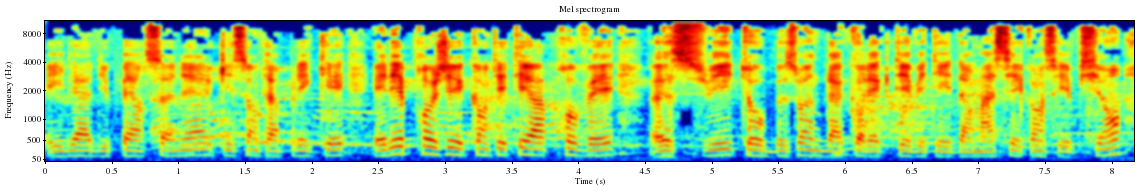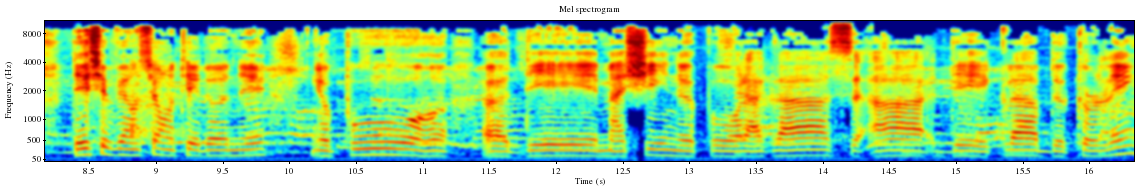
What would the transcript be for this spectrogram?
Il y a du personnel qui sont impliqués et des projets qui ont été approuvés suite aux besoins de la collectivité. Dans ma circonscription, des subventions ont été données pour euh, des machines pour la glace à des clubs de curling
